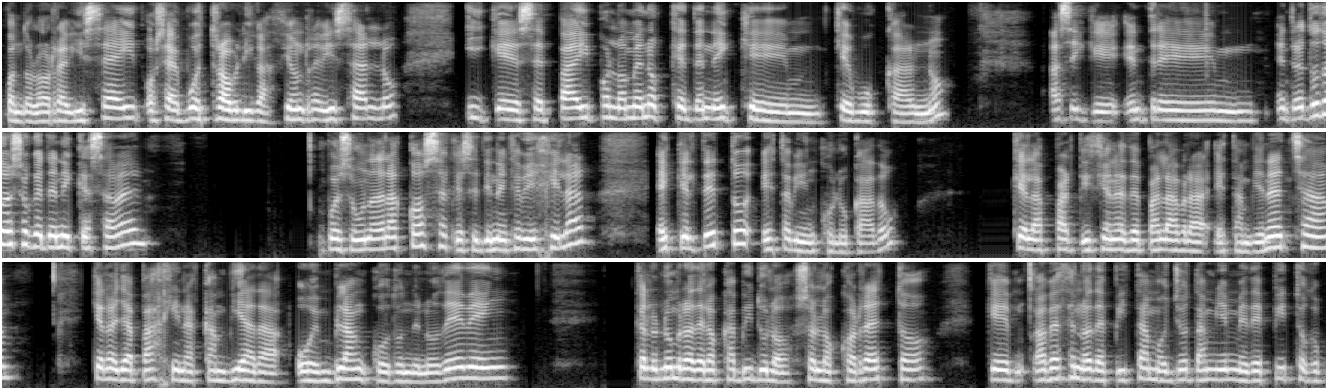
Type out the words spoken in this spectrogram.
cuando lo reviséis, o sea, es vuestra obligación revisarlo y que sepáis por lo menos qué tenéis que, que buscar, ¿no? Así que entre, entre todo eso que tenéis que saber, pues una de las cosas que se tiene que vigilar es que el texto está bien colocado, que las particiones de palabras están bien hechas, que no haya páginas cambiadas o en blanco donde no deben, que los números de los capítulos son los correctos, que a veces nos despistamos, yo también me despisto,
